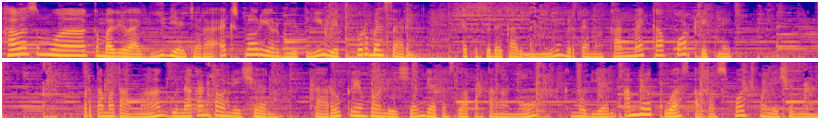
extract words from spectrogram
Halo semua, kembali lagi di acara Explore Your Beauty with Purbasari. Episode kali ini bertemakan makeup for picnic. Pertama-tama, gunakan foundation. Taruh krim foundation di atas telapak tanganmu, kemudian ambil kuas atau sponge foundationmu.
